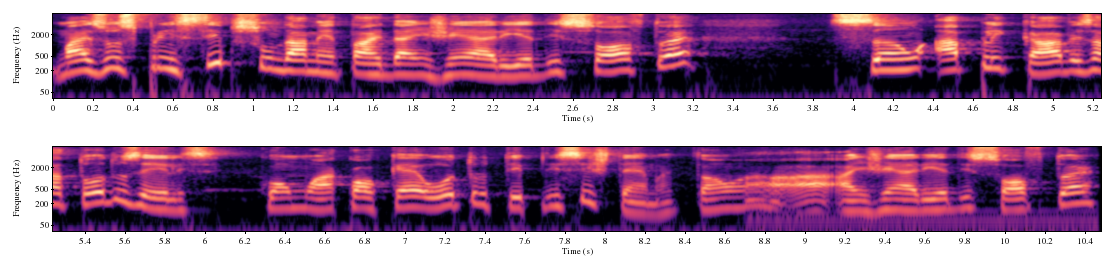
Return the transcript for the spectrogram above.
Mas os princípios fundamentais da engenharia de software são aplicáveis a todos eles, como a qualquer outro tipo de sistema. Então a, a engenharia de software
